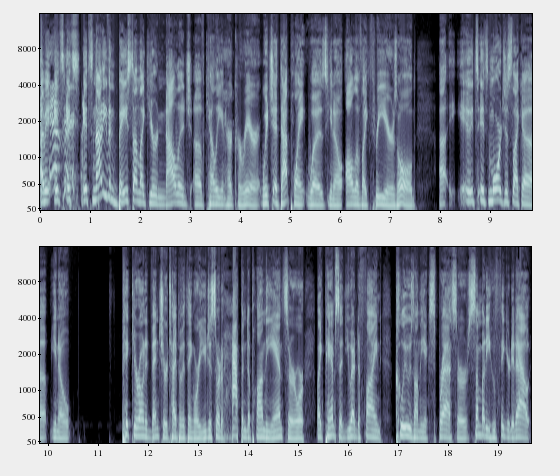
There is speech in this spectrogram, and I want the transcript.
I mean, it's it's it's not even based on like your knowledge of Kelly and her career, which at that point was you know all of like three years old. Uh, it's it's more just like a you know pick your own adventure type of a thing where you just sort of happened upon the answer, or like Pam said, you had to find clues on the express, or somebody who figured it out,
